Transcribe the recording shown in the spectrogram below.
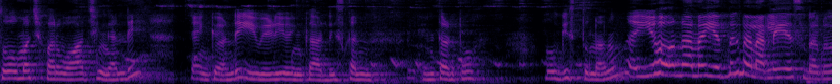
so much for watching అండి. థ్యాంక్ యూ అండి. ఈ వీడియో ఇంకా డిస్కన్ ఇంతటితో ముగిస్తున్నాను. అయ్యో నాన్న ఎందుకు నన్ను అట్లా చేస్తున్నాను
